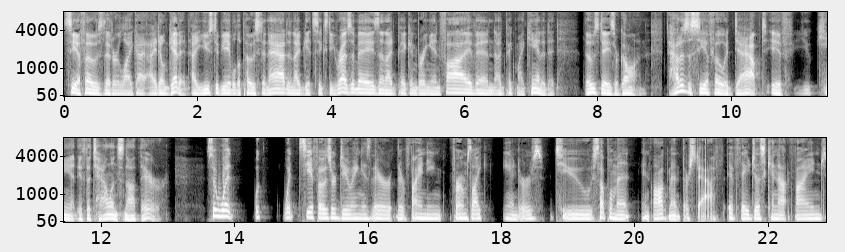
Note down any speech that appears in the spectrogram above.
CFOs that are like, I, I, don't get it. I used to be able to post an ad and I'd get 60 resumes and I'd pick and bring in five and I'd pick my candidate. Those days are gone. How does a CFO adapt if you can't, if the talent's not there? So what what what CFOs are doing is they're they're finding firms like Anders to supplement and augment their staff if they just cannot find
